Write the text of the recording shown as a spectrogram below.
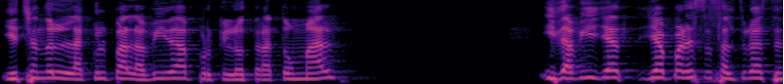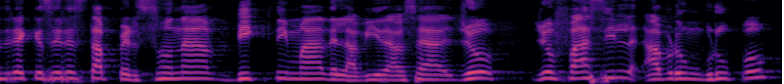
y echándole la culpa a la vida porque lo trató mal. Y David ya, ya para estas alturas tendría que ser esta persona víctima de la vida. O sea, yo, yo fácil abro un grupo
